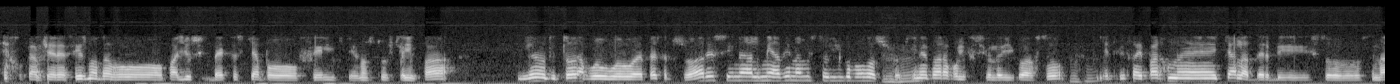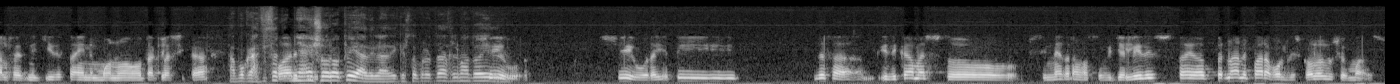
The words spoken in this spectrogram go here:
Έχω κάποια ρεθίσματα από παλιούς συμπαίκτες και από φίλους και γνωστούς κλπ. Λένε ότι τώρα που επέστρεψε ο Άρης είναι άλλη μια δύναμη στο ελληνικό ποδόσφαιρο. Μμμ. Και είναι πάρα πολύ φυσιολογικό αυτό, γιατί θα υπάρχουν ε, και άλλα ντέρμπι στο, στην Α Εθνική, δεν θα είναι μόνο τα κλασικά. Αποκαθίσταται Ο Άρης μια είναι- ισορροπία δηλαδή και στο πρωτάθλημα το ίδιο. Σίγουρα. Σίγουρα, γιατί δεν θα, ειδικά μέσα στο, στην έδρα μας στο Βικελίδης θα περνάνε πάρα πολύ δύσκολα όλες οι ομάδες.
